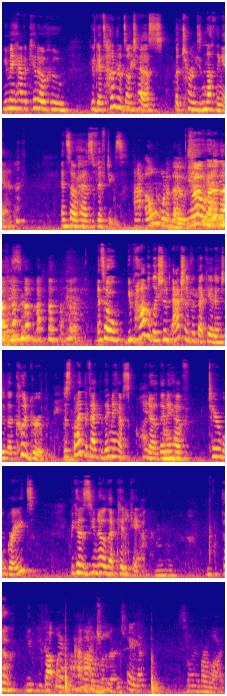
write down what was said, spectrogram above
You may have a kiddo who, who gets hundreds on tests but turns nothing in, and so has 50s. I own one of those. You own one of those. And so you probably should actually put that kid into the could group, despite the fact that they may have, you know, they may have terrible grades, because you know that kid can. Mhm. So you, you got one. I own one of those. There you go. Story of our lives.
